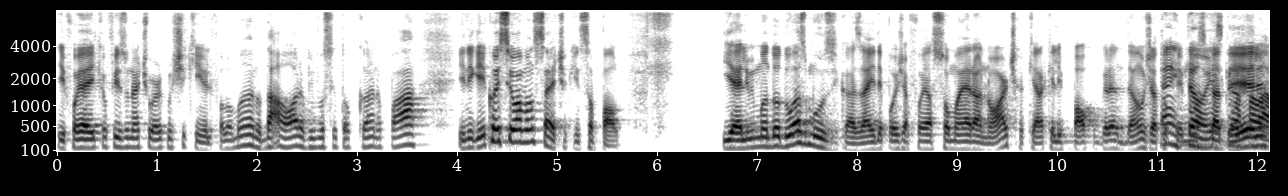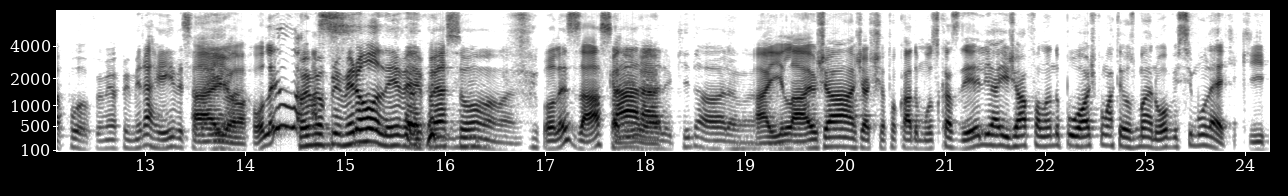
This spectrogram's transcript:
E foi aí que eu fiz o network com o Chiquinho. Ele falou, mano, da hora, vi você tocando, pá. E ninguém conhecia o Avancete aqui em São Paulo. E aí ele me mandou duas músicas. Aí depois já foi a Soma Era Nórdica, que era aquele palco grandão, já É, toquei então, música isso que eu ia dele. falar, porra, foi minha primeira rave essa Aí, daí, ó, mano. rolezaço. Foi meu primeiro rolê, velho, foi a soma, mano. Rolezaço ali, velho. Caralho, que da hora, mano. Aí lá eu já, já tinha tocado músicas dele, e aí já falando pro Odd e pro Matheus, mano, ouve esse moleque, que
